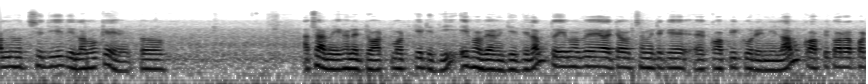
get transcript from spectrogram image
আমি হচ্ছে দিয়ে দিলাম, ওকে? তো আচ্ছা আমি এখানে ডট মট কেটে দিই, এইভাবে আমি দিয়ে দিলাম। তো এইভাবে এটা হচ্ছে আমি এটাকে কপি করে নিলাম। কপি করার পর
